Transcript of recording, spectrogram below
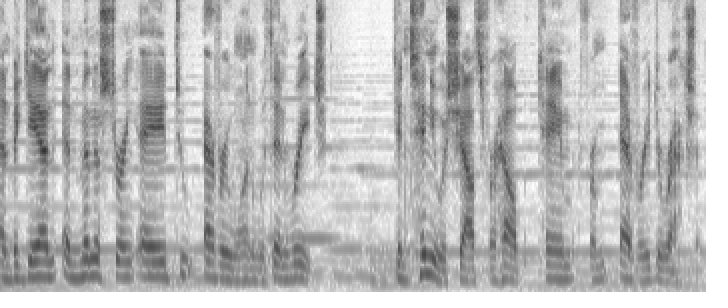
and began administering aid to everyone within reach. Continuous shouts for help came from every direction.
